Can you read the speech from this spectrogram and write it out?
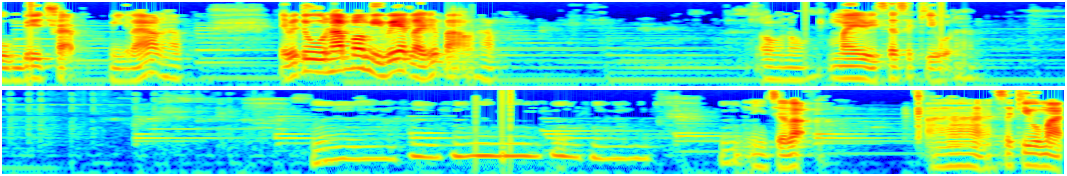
boom b e trap มีแล้วนะครับ เดี๋ยวไปดูนะครับว่ามีเวทอะไรหรือเปล่านะครับ โอ้ no ไม่ reset skill นะครับนี่เจอละอ่าสกิลใหม่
